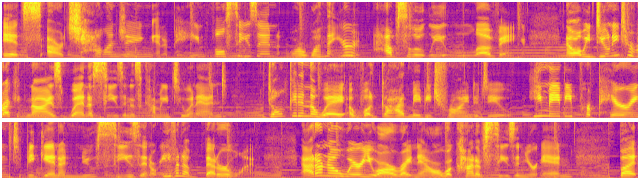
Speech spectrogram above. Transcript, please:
it's a challenging and a painful season or one that you're absolutely loving. Now, while we do need to recognize when a season is coming to an end, don't get in the way of what God may be trying to do. He may be preparing to begin a new season or even a better one. I don't know where you are right now or what kind of season you're in, but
